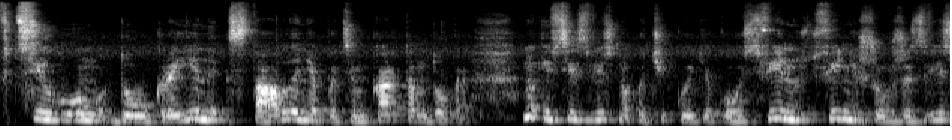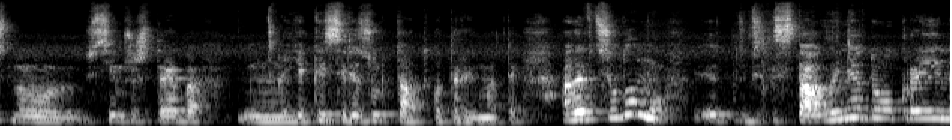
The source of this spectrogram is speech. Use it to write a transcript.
в цілому до України ставлення по цим картам добре. Ну і всі, звісно, очікують якогось фінішу. Вже звісно, всім же ж треба якийсь результат отримати. Але в цілому е, ставлення до України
